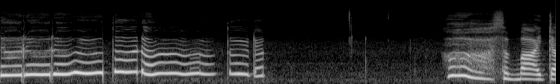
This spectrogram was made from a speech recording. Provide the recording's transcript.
ตึ๊ดตึ๊ดตึ๊ดตึ๊ดตึ๊ดฮ่า สบายใจ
